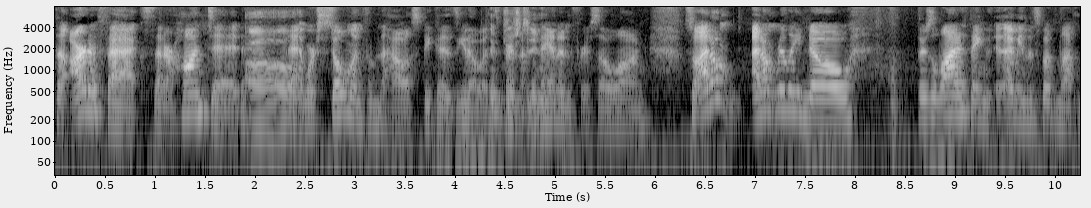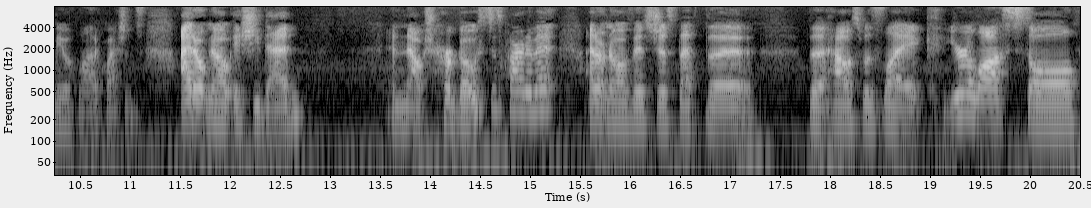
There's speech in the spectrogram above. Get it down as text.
the artifacts that are haunted Oh. that were stolen from the house because you know it's been abandoned for so long. So I don't I don't really know. There's a lot of things. I mean, this book left me with a lot of questions. I don't know is she dead, and now her ghost is part of it. I don't know if it's just that the the house was like you're a lost soul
